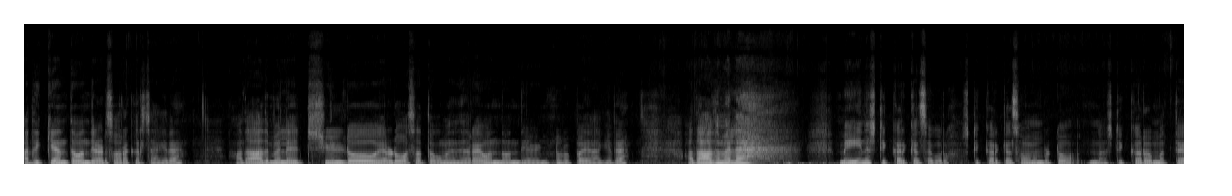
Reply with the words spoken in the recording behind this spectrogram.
ಅದಕ್ಕೆ ಅಂತ ಒಂದು ಎರಡು ಸಾವಿರ ಖರ್ಚಾಗಿದೆ. ಅದಾದಮೇಲೆ ಶೀಲ್ಡು ಎರಡು ಹೊಸ ತೊಗೊಂಬಂದಿದ್ದಾರೆ. ಒಂದೊಂದು ಎಂಟುನೂರು ರೂಪಾಯಿ ಆಗಿದೆ. ಅದಾದಮೇಲೆ ಮೇಯ್ನ್ ಸ್ಟಿಕ್ಕರ್ ಕೆಲಸ ಗುರು ಸ್ಟಿಕ್ಕರ್ ಕೆಲಸ ಬಂದ್ಬಿಟ್ಟು ನಾ ಸ್ಟಿಕ್ಕರು ಮತ್ತು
